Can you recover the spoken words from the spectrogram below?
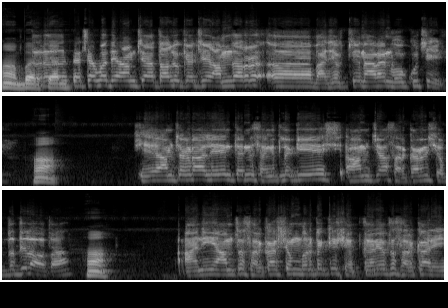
हां बरं त्या तर त्याच्यामध्ये आमच्या तालुक्याचे आमदार अं, भाजपचे नारायण भाऊ कुचे. हां. हे आमच्याकडे आले आणि त्यांनी सांगितलं की श- आमच्या सरकारने शब्द दिला होता. हां. आणि आमचं सरकार शंभर टक्के शेतकऱ्याचं सरकार आहे.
